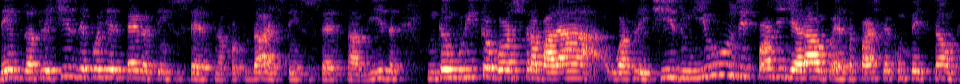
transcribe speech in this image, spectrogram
dentro do atletismo, depois ele pega, tem sucesso na faculdade, tem sucesso na vida. Então, por isso que eu gosto de trabalhar o atletismo e os esportes em geral, essa parte da competição,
